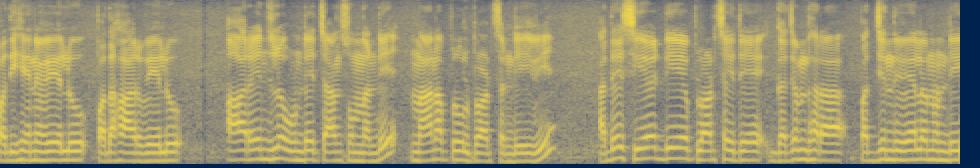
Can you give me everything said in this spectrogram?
పదిహేను వేలు పదహారు వేలు. ఆ రేంజ్లో ఉండే ఛాన్స్ ఉందండి. నాన్ అప్రూవల్ ప్లాట్స్ అండి ఇవి. అదే సిఆర్డిఏ ప్లాట్స్ అయితే గజం ధర పద్దెనిమిది వేల నుండి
